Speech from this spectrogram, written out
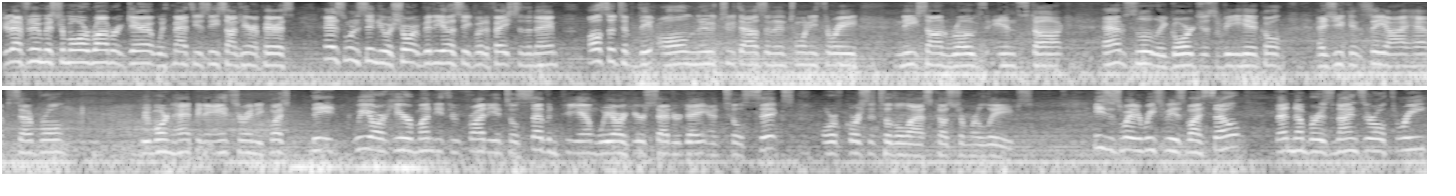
Good afternoon, Mr. Moore. Robert Garrett with Matthews Nissan here in Paris. I just want to send you a short video so you can put a face to the name. Also to the all-new 2023 Nissan Rogues in stock. Absolutely gorgeous vehicle. As you can see, I have several. Be more than happy to answer any questions. The, we are here Monday through Friday until 7 p.m. We are here Saturday until 6, or of course until the last customer leaves. Easiest way to reach me is my cell. That number is 903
